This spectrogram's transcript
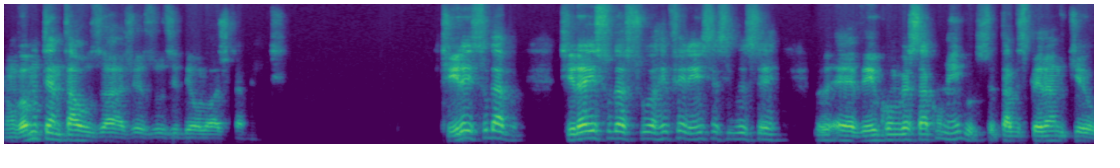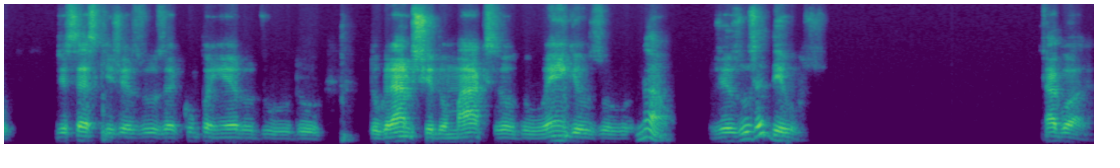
Não vamos tentar usar Jesus ideologicamente. Tira isso da, tira isso da sua referência se você é, veio conversar comigo. Você estava esperando que eu dissesse que Jesus é companheiro do, do, do Gramsci, do Marx ou do Engels. Ou... Não, Jesus é Deus. Agora,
